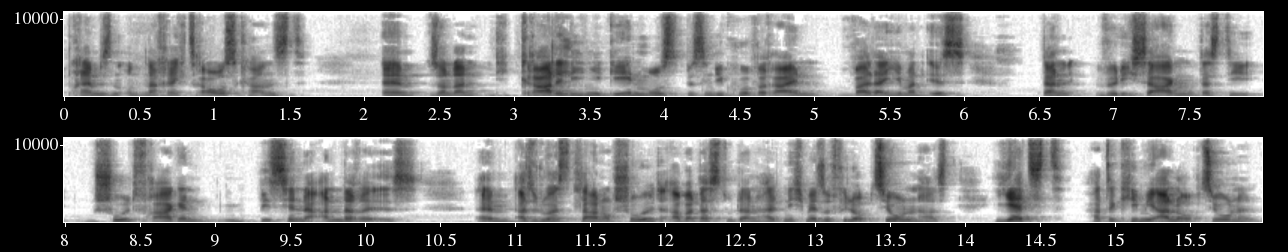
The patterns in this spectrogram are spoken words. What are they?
bremsen und nach rechts raus kannst, ähm, sondern die gerade Linie gehen musst bis in die Kurve rein, weil da jemand ist, dann würde ich sagen, dass die Schuldfrage ein bisschen eine andere ist. Ähm, also du hast klar noch Schuld, aber dass du dann halt nicht mehr so viele Optionen hast. Jetzt hatte Kimi alle Optionen.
